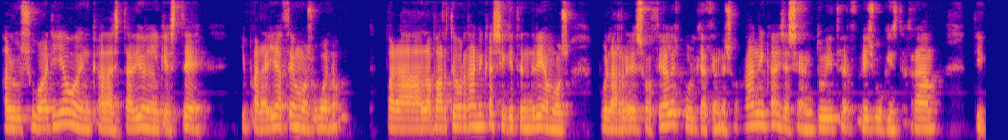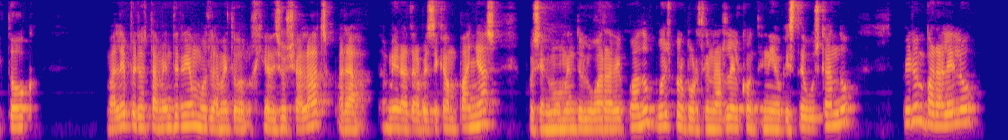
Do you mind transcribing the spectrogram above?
al usuario en cada estadio en el que esté. Y para ello hacemos, bueno, para la parte orgánica sí que tendríamos pues, las redes sociales, publicaciones orgánicas, ya sea en Twitter, Facebook, Instagram, TikTok, ¿vale? Pero también tendríamos la metodología de social ads para también a través de campañas, pues en el momento y lugar adecuado, pues proporcionarle el contenido que esté buscando, pero en paralelo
